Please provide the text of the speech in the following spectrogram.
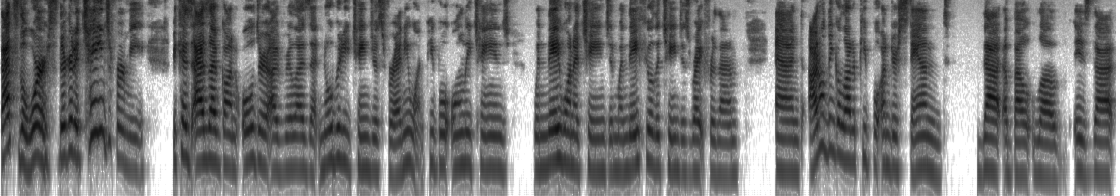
that's the worst. They're going to change for me. Because as i've gone older i've realized that nobody changes for anyone. People only change when they want to change and when they feel the change is right for them. And i don't think a lot of people understand that about love is that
